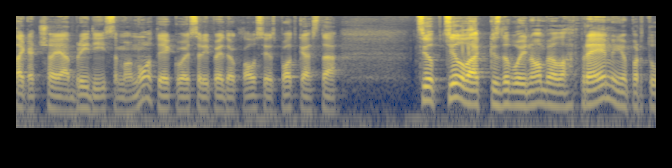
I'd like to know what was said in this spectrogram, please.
tagad šajā brīdī īstenībā notiek, ko es arī pēdējo klausījos podkāstā. Cil cilvēki, kas dabūja Nobela prēmiju par to,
